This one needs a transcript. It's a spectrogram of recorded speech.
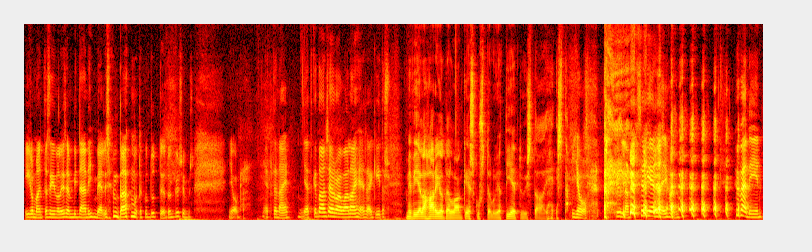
ilman, että siinä oli sen mitään ihmeellisempää, mutta kuin tuttu jutun kysymys. Joo, että näin. Jatketaan seuraavaan aiheeseen, kiitos. Me vielä harjoitellaan keskusteluja tietyistä aiheista. Joo, kyllä, se lienee ihan hyvä niin.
